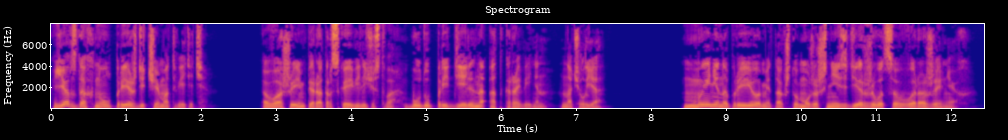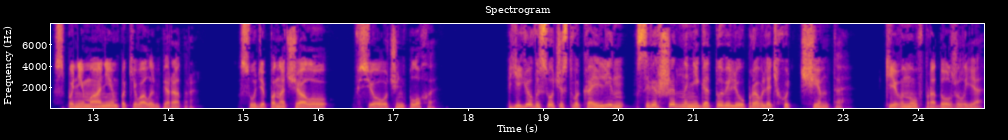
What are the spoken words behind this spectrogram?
Я вздохнул, прежде чем ответить. «Ваше императорское величество, буду предельно откровенен», — начал я. «Мы не на приеме, так что можешь не сдерживаться в выражениях», — с пониманием покивал император. Судя по началу, все очень плохо. Ее высочество Кайлин совершенно не готовили управлять хоть чем-то, кивнув, продолжил я.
